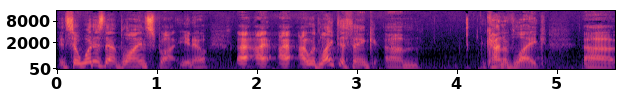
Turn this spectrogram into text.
and so what is that blind spot you know i, I, I would like to think um, kind of like uh,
